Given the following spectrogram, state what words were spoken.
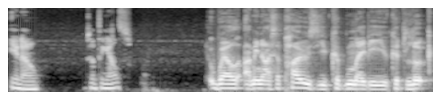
you know, something else? Well, I mean, I suppose you could maybe you could look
